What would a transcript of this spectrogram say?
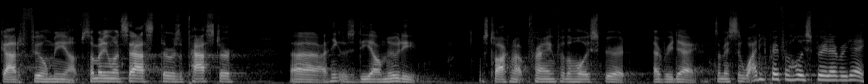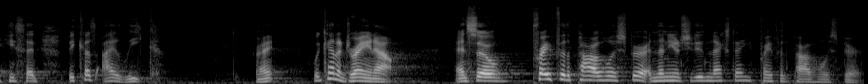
God, fill me up. Somebody once asked, there was a pastor, uh, I think it was D.L. Moody, was talking about praying for the Holy Spirit every day. Somebody said, Why do you pray for the Holy Spirit every day? He said, Because I leak, right? We kind of drain out. And so pray for the power of the Holy Spirit. And then you know what you do the next day? You pray for the power of the Holy Spirit.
